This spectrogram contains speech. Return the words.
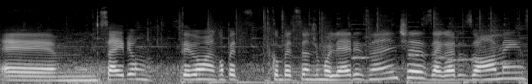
É, saíram. Teve uma competi- competição de mulheres antes, agora os homens.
